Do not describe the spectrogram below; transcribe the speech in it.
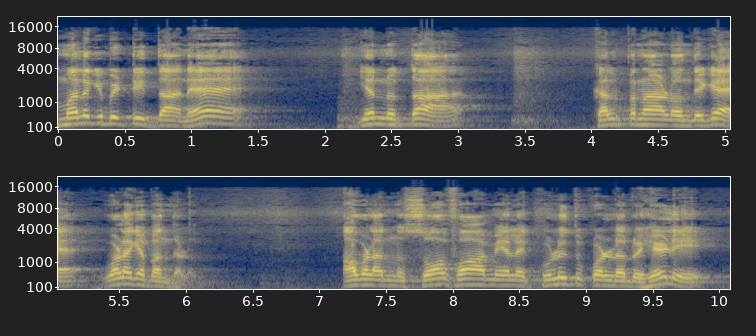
ಮಲಗಿಬಿಟ್ಟಿದ್ದಾನೆ ಎನ್ನುತ್ತಾ ಕಲ್ಪನಾಳೊಂದಿಗೆ ಒಳಗೆ ಬಂದಳು. ಅವಳನ್ನು ಸೋಫಾ ಮೇಲೆ ಕುಳಿತುಕೊಳ್ಳಲು ಹೇಳಿ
